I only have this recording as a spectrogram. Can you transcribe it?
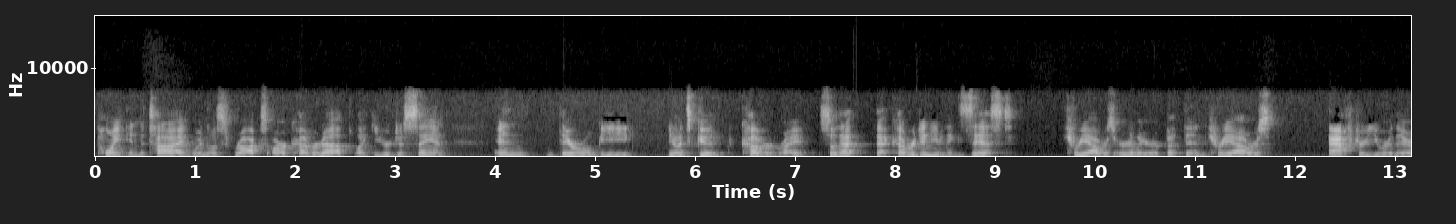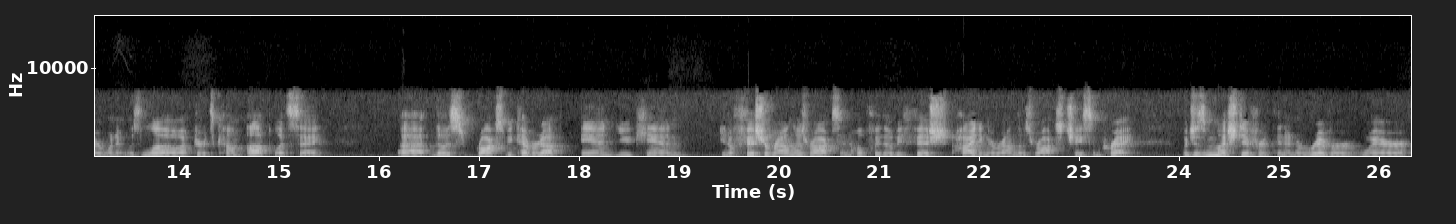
point in the tide when those rocks are covered up, like you were just saying, and there will be you know, it's good cover, right? So that, that cover didn't even exist three hours earlier, but then three hours after you were there when it was low, after it's come up, let's say, uh, those rocks will be covered up and you can, you know, fish around those rocks and hopefully there'll be fish hiding around those rocks chasing prey, which is much different than in a river where,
